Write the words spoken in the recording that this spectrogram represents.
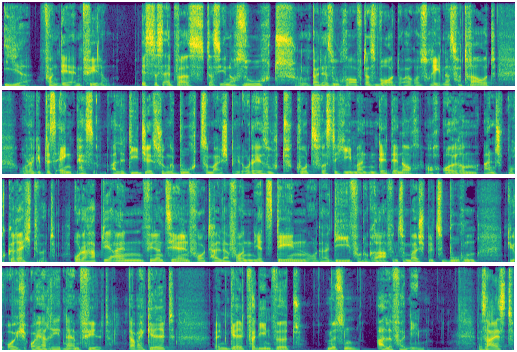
ihr von der Empfehlung? Ist es etwas, das ihr noch sucht und bei der Suche auf das Wort eures Redners vertraut? Oder gibt es Engpässe, alle DJs schon gebucht zum Beispiel? Oder ihr sucht kurzfristig jemanden, der dennoch auch eurem Anspruch gerecht wird? Oder habt ihr einen finanziellen Vorteil davon, jetzt den oder die Fotografen zum Beispiel zu buchen, die euch euer Redner empfiehlt? Dabei gilt, wenn Geld verdient wird, müssen alle verdienen. Das heißt,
